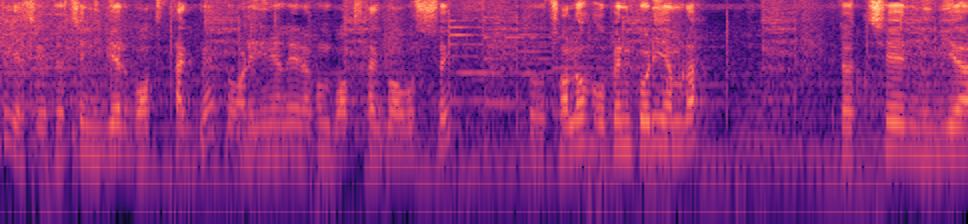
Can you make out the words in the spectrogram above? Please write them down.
ঠিক আছে? এটা হচ্ছে নিভিয়ার বক্স থাকবে, তো অরিজিনাল এরকম বক্স থাকবে অবশ্যই। তো চলো ওপেন করি আমরা। এটা হচ্ছে Nivia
